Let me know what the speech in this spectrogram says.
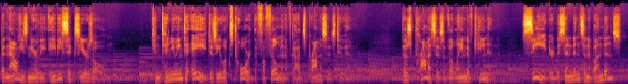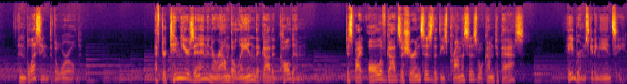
But now he's nearly 86 years old, continuing to age as he looks toward the fulfillment of God's promises to him. Those promises of the land of Canaan, seed or descendants in abundance, and blessing to the world. After 10 years in and around the land that God had called him, Despite all of God's assurances that these promises will come to pass, Abram's getting antsy.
